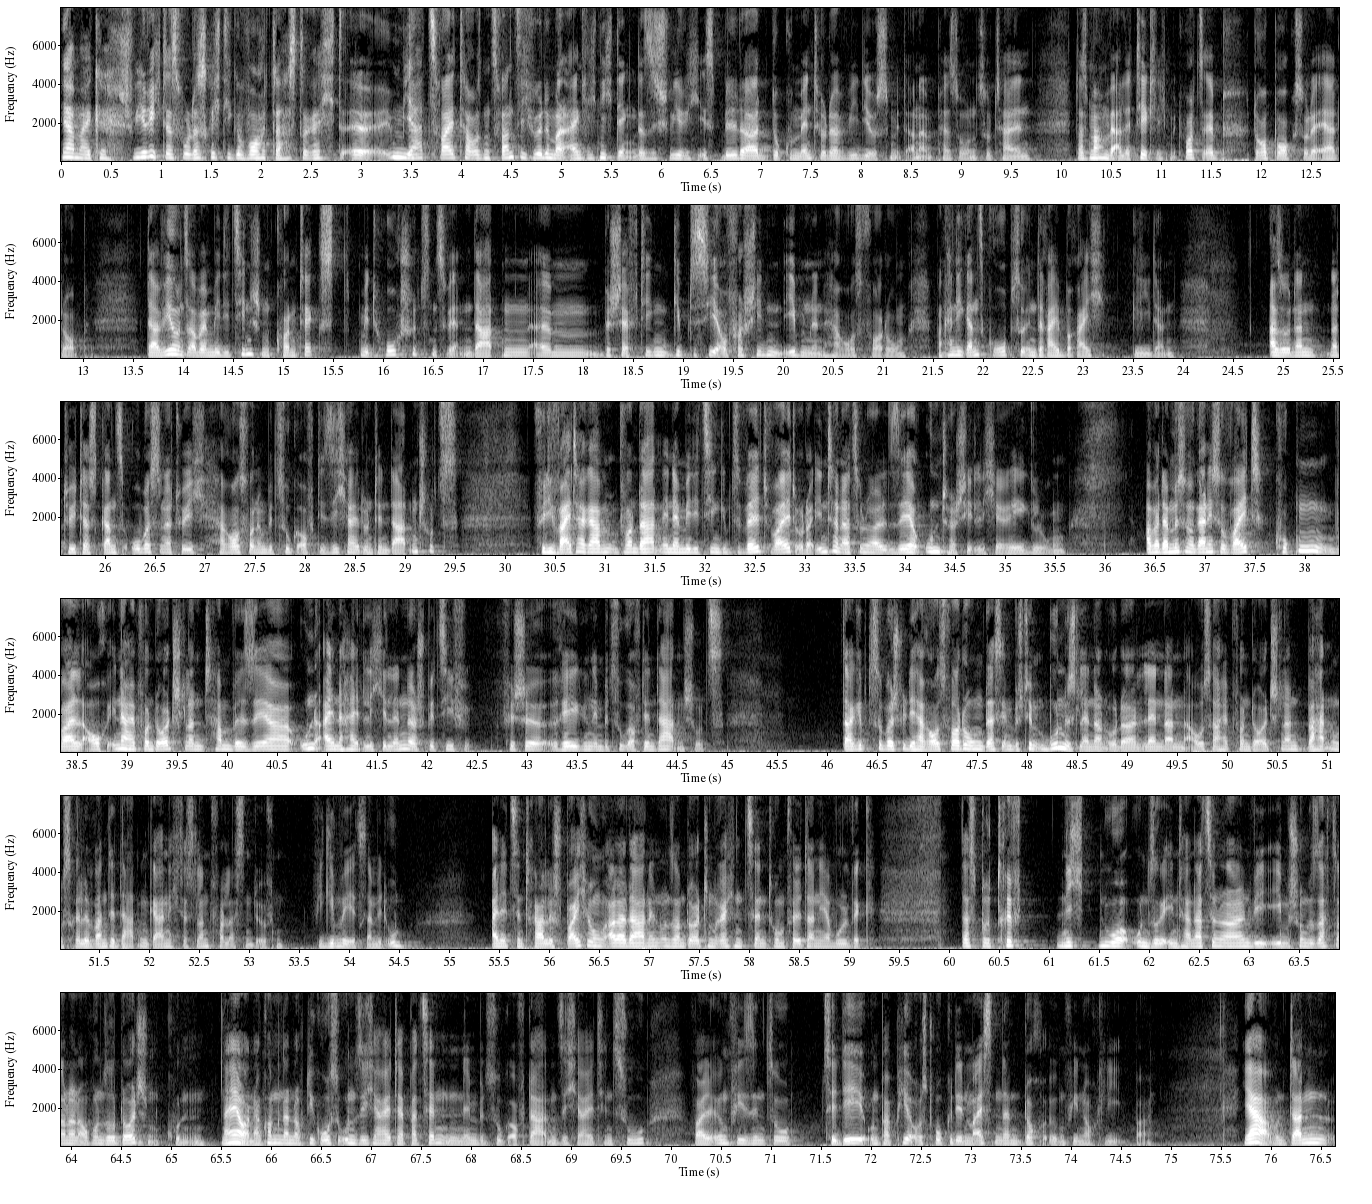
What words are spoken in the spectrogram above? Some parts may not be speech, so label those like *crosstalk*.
Ja, Maike, schwierig, das ist wohl das richtige Wort, da hast du recht. Äh, Im Jahr 2020 würde man eigentlich nicht denken, dass es schwierig ist, Bilder, Dokumente oder Videos mit anderen Personen zu teilen. Das machen wir alle täglich mit WhatsApp, Dropbox oder AirDrop. Da wir uns aber im medizinischen Kontext mit hochschützenswerten Daten ähm, beschäftigen, gibt es hier auf verschiedenen Ebenen Herausforderungen. Man kann die ganz grob so in drei Bereiche gliedern. Also dann natürlich das ganz oberste natürlich Herausforderung in Bezug auf die Sicherheit und den Datenschutz. Für die Weitergabe von Daten in der Medizin gibt es weltweit oder international sehr unterschiedliche Regelungen. Aber da müssen wir gar nicht so weit gucken, weil auch innerhalb von Deutschland haben wir sehr uneinheitliche länderspezifische Regeln in Bezug auf den Datenschutz. Da gibt es zum Beispiel die Herausforderung, dass in bestimmten Bundesländern oder Ländern außerhalb von Deutschland behandlungsrelevante Daten gar nicht das Land verlassen dürfen. Wie gehen wir jetzt damit um? Eine zentrale Speicherung aller Daten in unserem deutschen Rechenzentrum fällt dann ja wohl weg. Das betrifft nicht nur unsere internationalen, wie eben schon gesagt, sondern auch unsere deutschen Kunden. Naja, und dann kommt dann noch die große Unsicherheit der Patienten in Bezug auf Datensicherheit hinzu, weil irgendwie sind so CD- und Papierausdrucke den meisten dann doch irgendwie noch lieber. Ja, und dann,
